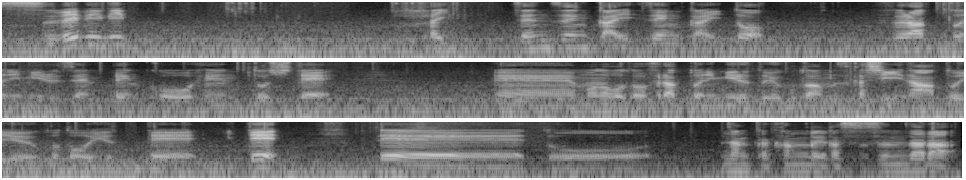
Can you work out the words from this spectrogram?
すべビビはい。前々回、前回と、フラットに見る前編後編として、えー、物事をフラットに見るということは難しいなということを言っていて、で、えっと、なんか考えが進んだら、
